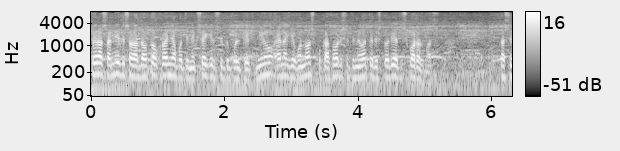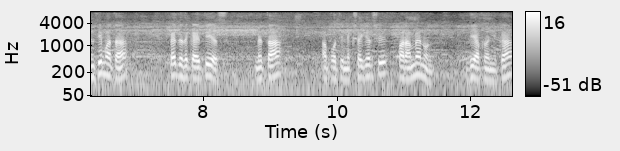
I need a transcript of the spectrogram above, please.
Πέρασαν ήδη 48 χρόνια από την εξέγερση του Πολυτεχνείου, ένα γεγονός που καθόρισε την νεότερη ιστορία της χώρας μας. Τα συνθήματα πέντε δεκαετίες μετά από την εξέγερση παραμένουν διαχρονικά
